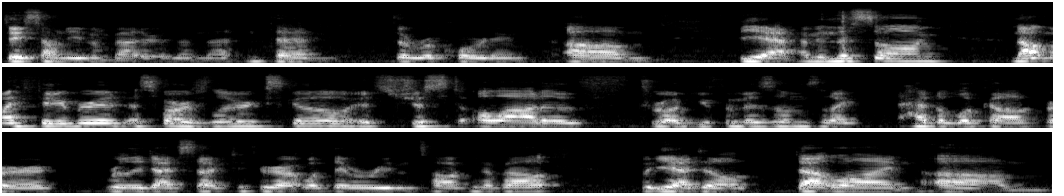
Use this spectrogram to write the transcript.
they sound even better than that than the recording. Um, yeah, I mean this song not my favorite as far as lyrics go. It's just a lot of drug euphemisms that I had to look up or really dissect to figure out what they were even talking about. But yeah, Dill, that line, um,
